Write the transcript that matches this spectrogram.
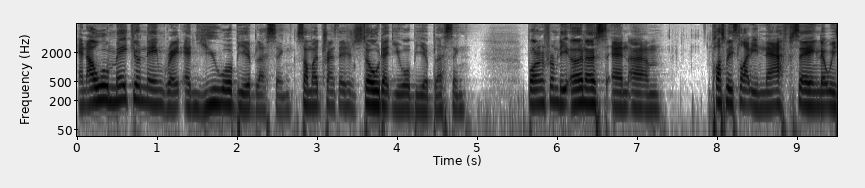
and I will make your name great, and you will be a blessing. Some other translations, so that you will be a blessing. Borrowing from the earnest and um, possibly slightly naff saying that we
